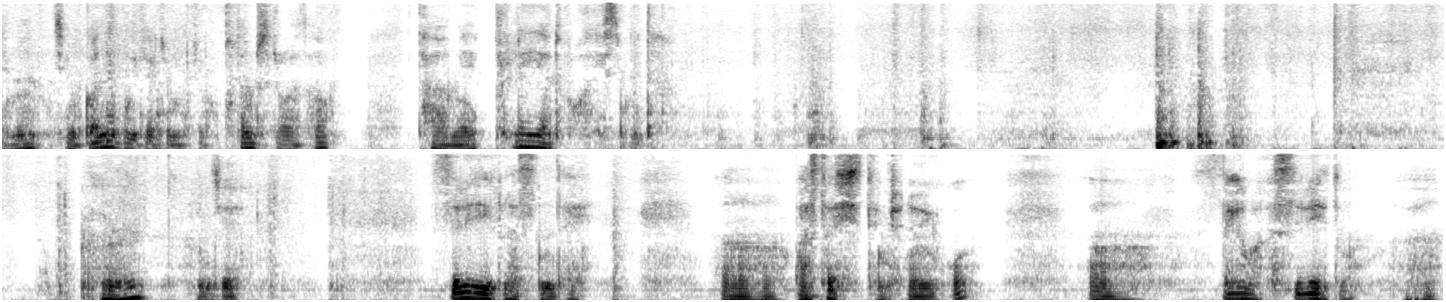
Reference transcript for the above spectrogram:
얘는 지금 꺼내보기가 좀, 좀 부담스러워서 다음에 플레이하도록 하겠습니다. 얘는 이제 3D 글라스인데 어, 마스터 시스템 전용이고 어, 세가마크 3에도 어,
